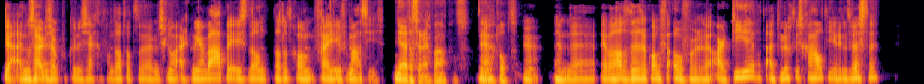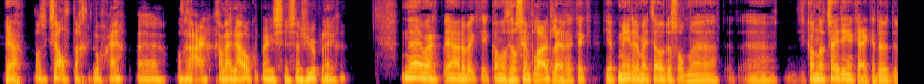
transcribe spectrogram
ja, en dan zou je dus ook kunnen zeggen van dat dat uh, misschien wel eigenlijk meer een wapen is dan dat het gewoon vrije informatie is. Ja, dat zijn echt wapens. Ja, ja klopt. Ja. En uh, ja, we hadden het net ook over, over uh, RT, wat uit de lucht is gehaald hier in het Westen. Ja. Was ik zelf, dacht ik nog, hè, wat raar. Gaan wij nou ook opeens censuur plegen? Nee, maar ja, ik kan dat heel simpel uitleggen. Kijk, je hebt meerdere methodes om. Uh, uh, je kan naar twee dingen kijken: de, de,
